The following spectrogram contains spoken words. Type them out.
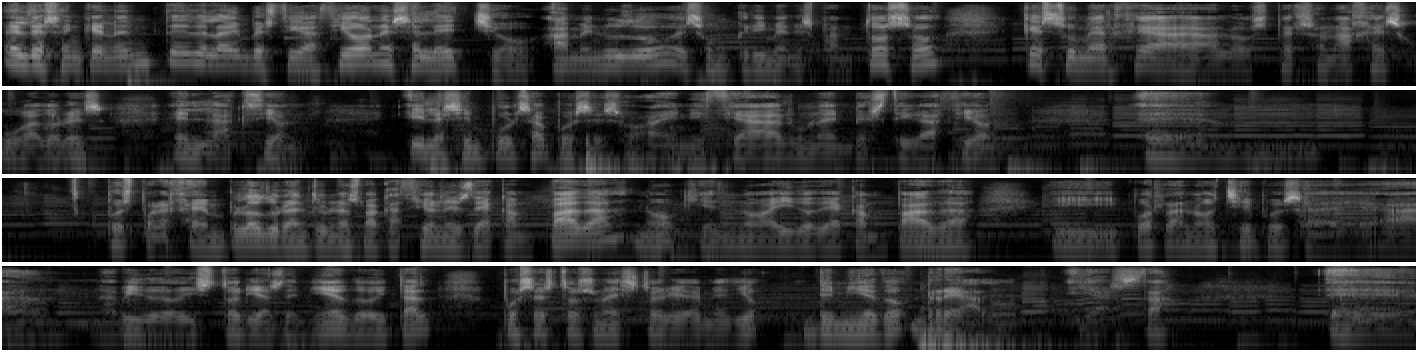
El desencadenante de la investigación es el hecho. A menudo es un crimen espantoso que sumerge a los personajes jugadores en la acción y les impulsa, pues eso, a iniciar una investigación. Eh, pues por ejemplo, durante unas vacaciones de acampada, ¿no? ¿Quién no ha ido de acampada y por la noche pues eh, han habido historias de miedo y tal? Pues esto es una historia de, de miedo real y ya está. Eh,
